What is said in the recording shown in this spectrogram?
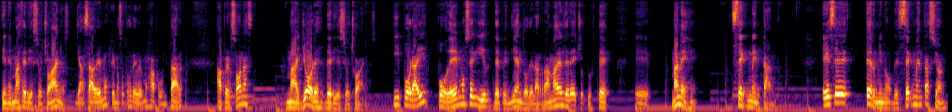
tiene más de 18 años. Ya sabemos que nosotros debemos apuntar a personas mayores de 18 años. Y por ahí podemos seguir, dependiendo de la rama del derecho que usted eh, maneje, segmentando. Ese término de segmentación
